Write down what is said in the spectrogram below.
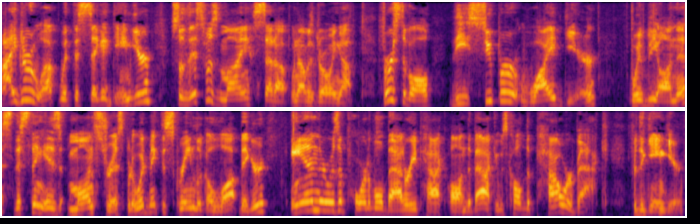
I grew up with the Sega Game Gear, so this was my setup when I was growing up. First of all, the super wide gear would be on this. This thing is monstrous, but it would make the screen look a lot bigger and there was a portable battery pack on the back. It was called the Power Back for the Game Gear.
